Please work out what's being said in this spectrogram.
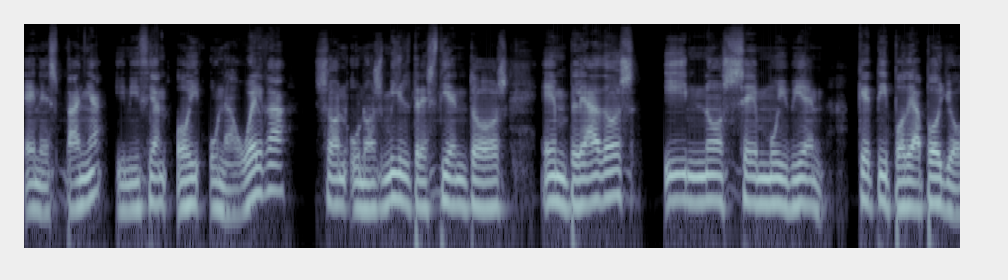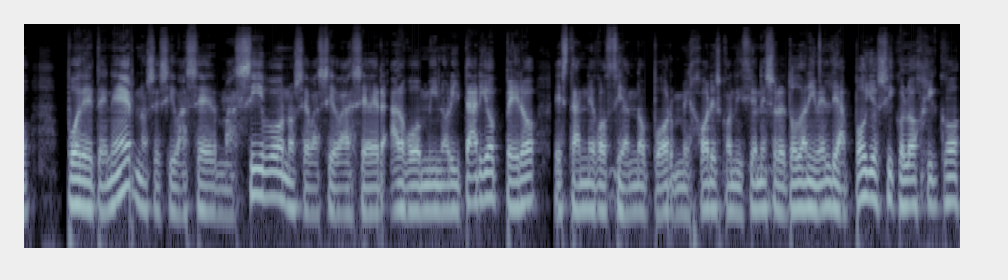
en España inician hoy una huelga. Son unos 1.300 empleados y no sé muy bien qué tipo de apoyo puede tener, no sé si va a ser masivo, no sé si va a ser algo minoritario, pero están negociando por mejores condiciones, sobre todo a nivel de apoyo psicológico,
